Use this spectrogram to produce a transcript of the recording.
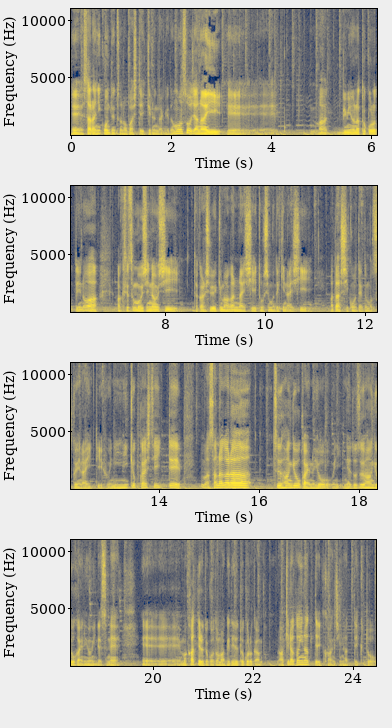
えー、さらにコンテンツを伸ばしていけるんだけどもそうじゃない、えー、まあ、微妙なところっていうのはアクセスも失うしだから収益も上がらないし投資もできないし新しいコンテンツも作れないっていうふうに二極化していってまあ、さながら通販業界のように、ネット通販業界のようにですね、えーまあ、勝ってるところと負けてるところが明らかになっていく感じになっていくと、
